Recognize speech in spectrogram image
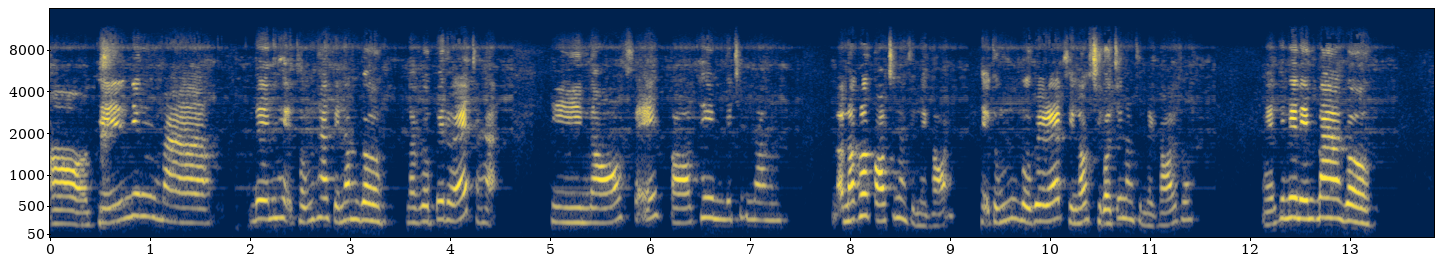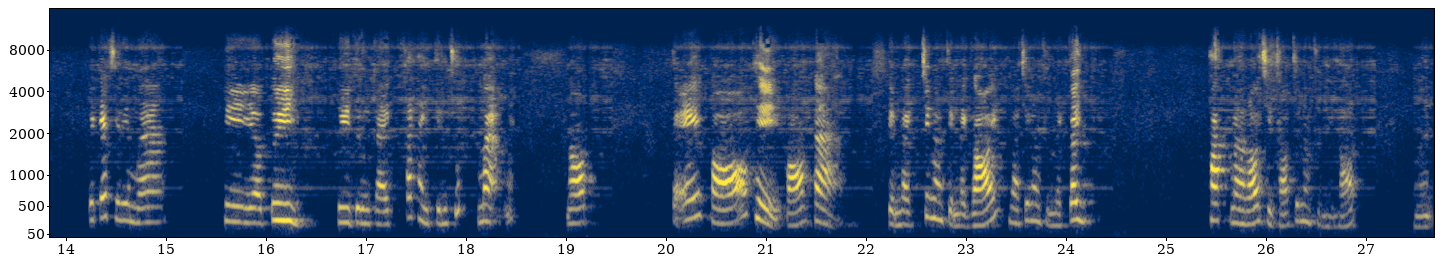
Ờ, thế nhưng mà bên hệ thống 2,5G là GPRS chẳng hạn thì nó sẽ có thêm cái chức năng nó có chức năng chuyển mạch gói. Hệ thống GPRS thì nó chỉ có chức năng chuyển mạch gói thôi. Đấy, thế nên đến 3G WCDMA thì uh, tùy tùy từng cái phát hành kiến trúc mạng ấy, nó sẽ có thể có cả chuyển mạch chức năng chuyển mạch gói và chức năng chuyển mạch kênh hoặc là nó chỉ có chức năng chuyển mạch gói. Đấy.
